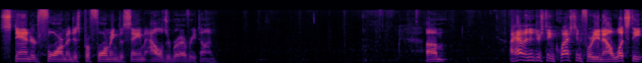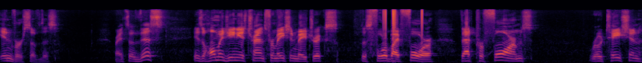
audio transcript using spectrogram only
standard form and just performing the same algebra every time. Um, I have an interesting question for you now. What's the inverse of this? Right. So, this is a homogeneous transformation matrix this 4 by 4 that performs rotation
